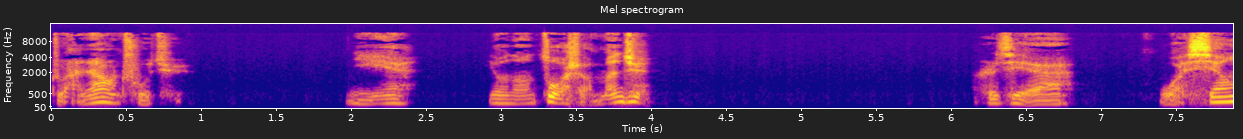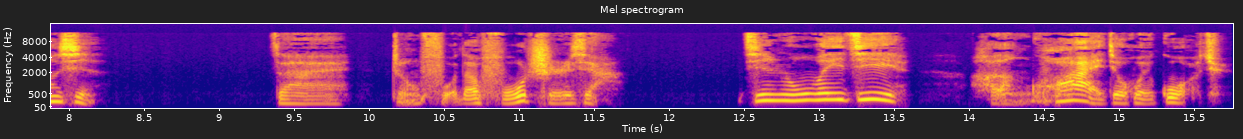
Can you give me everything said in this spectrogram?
转让出去，你又能做什么去？而且我相信，在政府的扶持下，金融危机很快就会过去。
